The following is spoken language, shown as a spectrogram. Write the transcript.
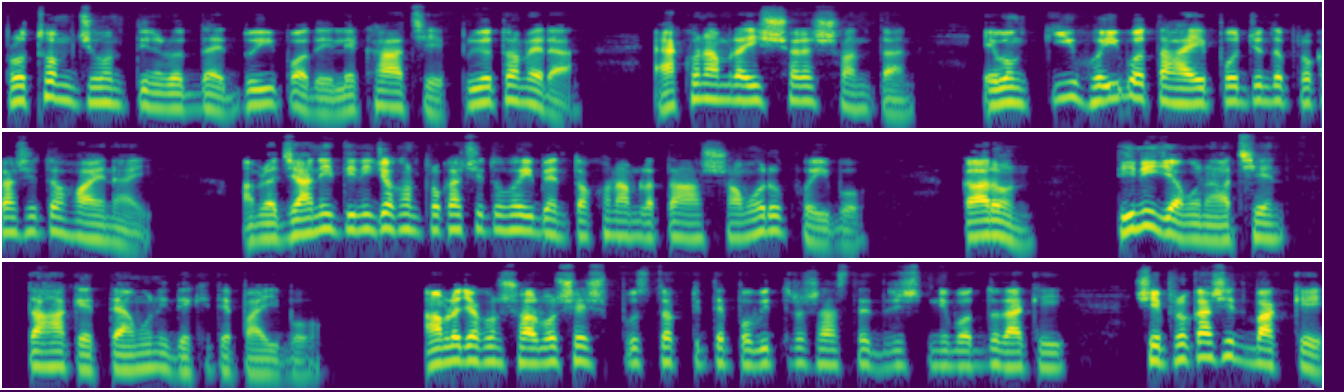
প্রথম জীবন তিনের অধ্যায় দুই পদে লেখা আছে, প্রিয়তমেরা, এখন আমরা ঈশ্বরের সন্তান এবং কি হইব তাহা এ পর্যন্ত প্রকাশিত হয় নাই। আমরা জানি তিনি যখন প্রকাশিত হইবেন, তখন আমরা তাহার সমরূপ হইব। কারণ তিনি যেমন আছেন, তাহাকে তেমনই দেখিতে পাইব। আমরা যখন সর্বশেষ পুস্তকটিতে পবিত্র শাস্ত্রের দৃষ্টি নিবদ্ধ রাখি সেই প্রকাশিত বাক্যে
